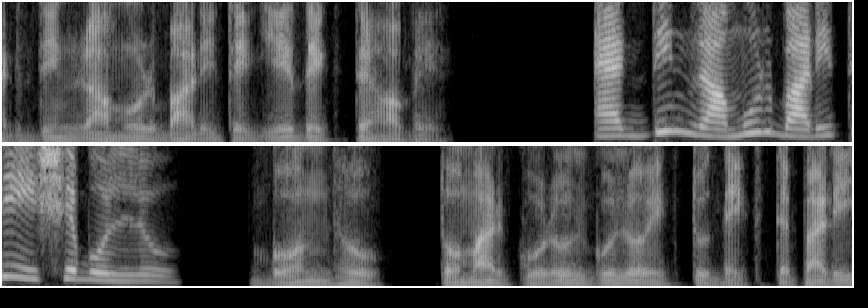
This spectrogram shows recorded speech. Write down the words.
একদিন রামুর বাড়িতে গিয়ে দেখতে হবে। একদিন রামুর বাড়িতে এসে বলল বন্ধু তোমার কুড়ুলগুলো একটু দেখতে পারি?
